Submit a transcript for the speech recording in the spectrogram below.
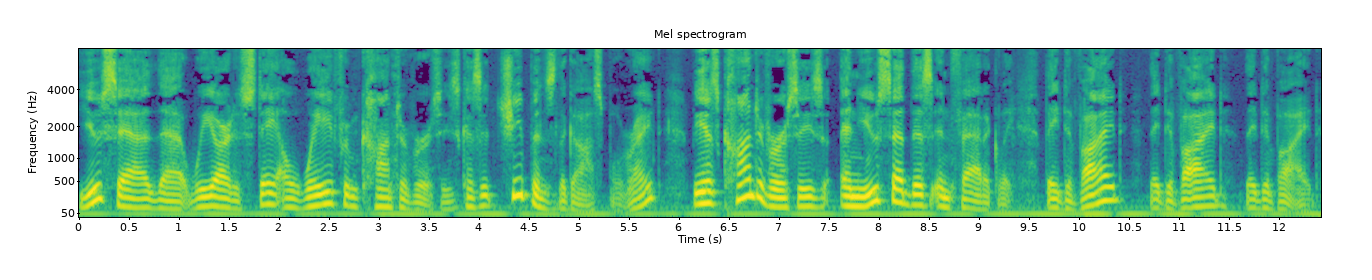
You said that we are to stay away from controversies because it cheapens the gospel, right? Because controversies, and you said this emphatically, they divide, they divide, they divide.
